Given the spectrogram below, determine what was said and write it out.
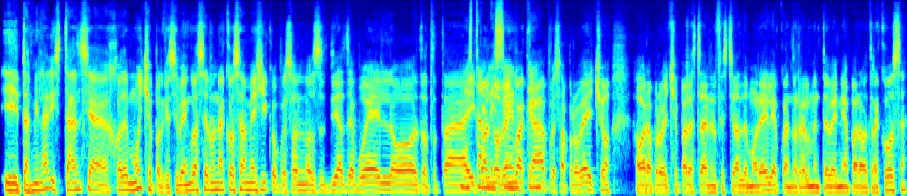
Y también la distancia jode mucho, porque si vengo a hacer una cosa a México, pues son los días de vuelo, ta, ta, ta, y cuando vengo acá, pues aprovecho. Ahora aproveché para estar en el Festival de Morelia, cuando realmente venía para otra cosa.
